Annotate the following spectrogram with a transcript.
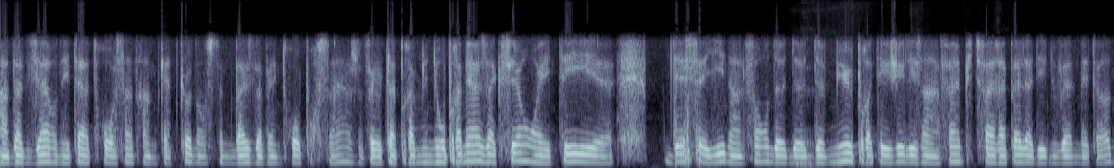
En date d'hier, on était à 334 cas, donc c'est une baisse de 23 Je veux dire que nos premières actions ont été euh, d'essayer, dans le fond, de, mieux protéger les enfants puis de faire appel à des nouvelles méthodes.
